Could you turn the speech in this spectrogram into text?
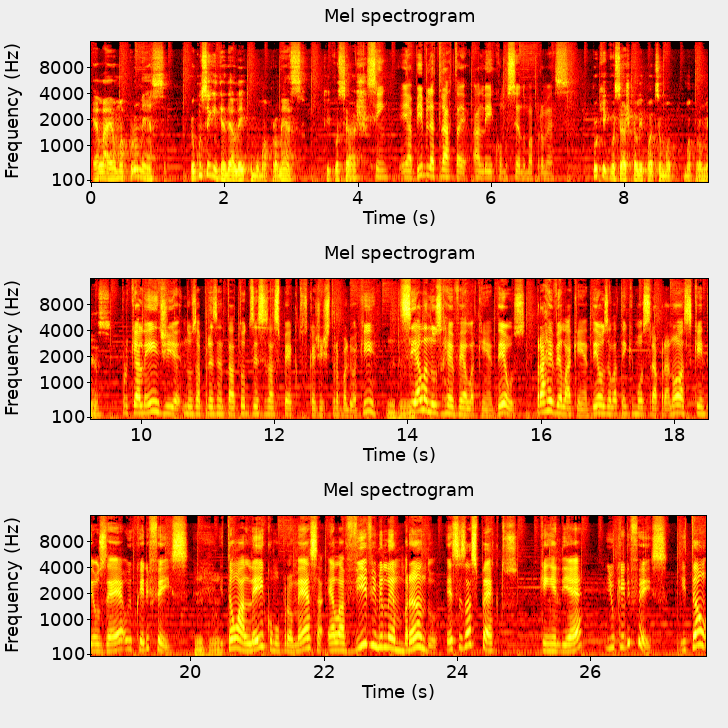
ela é uma promessa. Eu consigo entender a lei como uma promessa? O que, que você acha? Sim, e a Bíblia trata a lei como sendo uma promessa. Por que, que você acha que a lei pode ser uma, uma promessa? Porque além de nos apresentar todos esses aspectos que a gente trabalhou aqui, uhum. se ela nos revela quem é Deus, para revelar quem é Deus, ela tem que mostrar para nós quem Deus é e o que ele fez. Uhum. Então a lei, como promessa, ela vive me lembrando esses aspectos: quem ele é e o que ele fez. Então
